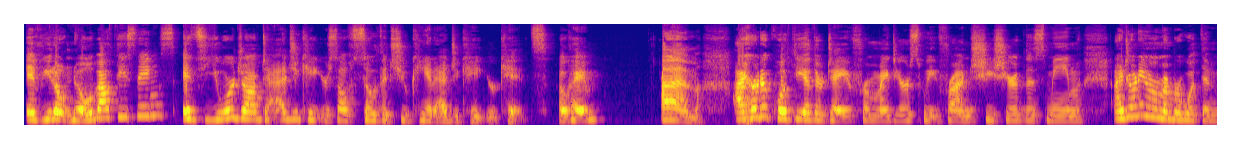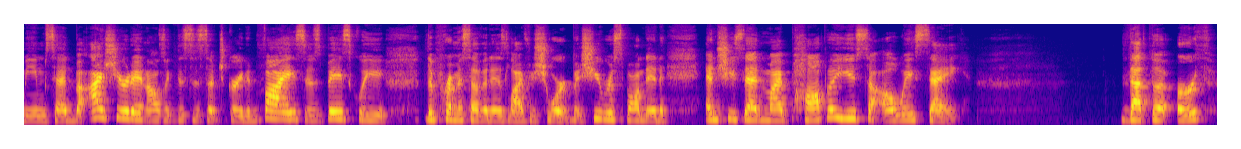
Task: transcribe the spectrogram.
if you don't know about these things, it's your job to educate yourself so that you can educate your kids. Okay. Um, I heard a quote the other day from my dear sweet friend. She shared this meme, and I don't even remember what the meme said, but I shared it and I was like, this is such great advice. Is basically the premise of it is life is short. But she responded and she said, My papa used to always say that the earth,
